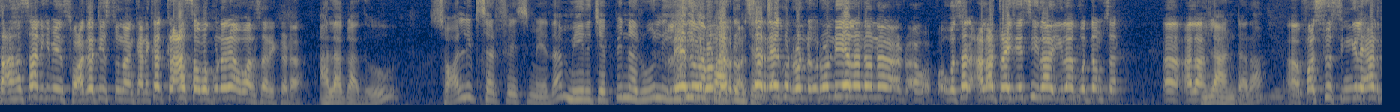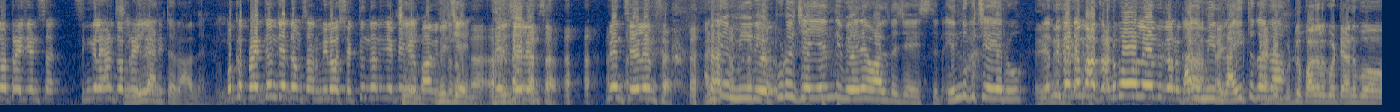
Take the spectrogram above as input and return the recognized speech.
సాహసానికి మేము స్వాగతిస్తున్నాం కనుక క్రాస్ అవ్వకుండానే అవ్వాలి సార్ ఇక్కడ. అలా కాదు. సాలిడ్ సర్ఫేస్ మీద మీరు చెప్పిన రూల్ ఈజీగా సార్ పాటించారు రెండు ఒకసారి అలా ట్రై చేసి ఇలా ఇలా కొద్దాం సార్. అలా. ఇలా అంటారా? ఫస్ట్ సింగిల్ హ్యాండ్తో ట్రై చేయండి సార్. సింగిల్ హ్యాండ్తో ట్రై చేయండి. అంటే రాదండి. ఒక ప్రయత్నం చేద్దాం సార్. మీలో శక్తి ఉందని చెప్పి నేను చేయలేను సార్. నేను చేయలేను సార్. అంటే మీరు ఎప్పుడు చేయండి వేరే వాళ్ళతో చేయిస్తున్నారు. ఎందుకు చేయరు? ఎందుకంటే మాకు అనుభవం లేదు కనుక. కాదు మీరు రైతు అంటే కదా గుడ్లు పగలగొట్టే అనుభవం.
